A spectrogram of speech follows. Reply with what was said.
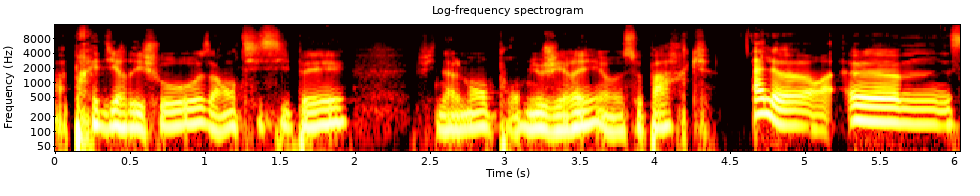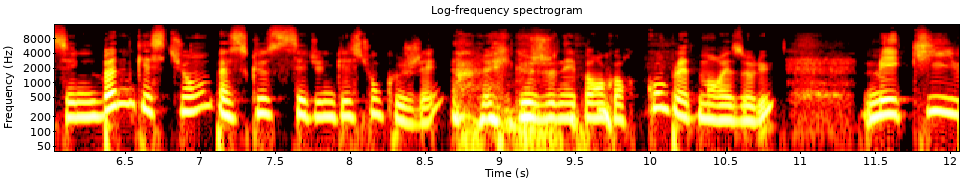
à prédire des choses, à anticiper, finalement, pour mieux gérer euh, ce parc Alors, euh, c'est une bonne question parce que c'est une question que j'ai et que je n'ai pas encore complètement résolue, mais qui,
